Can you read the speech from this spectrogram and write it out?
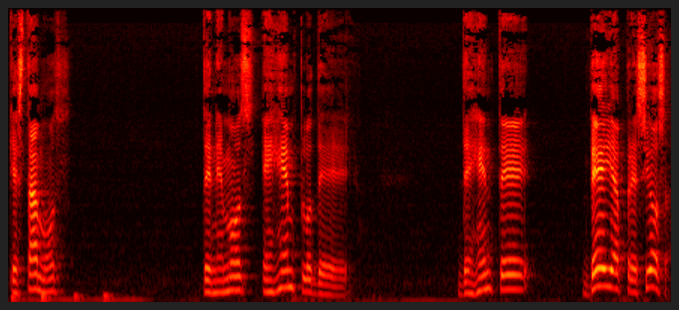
que estamos, tenemos ejemplos de, de gente bella, preciosa,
